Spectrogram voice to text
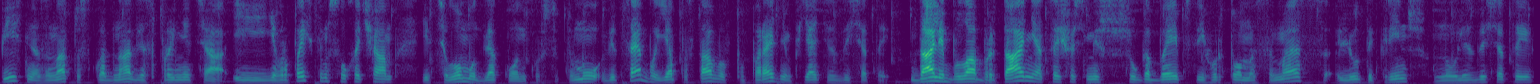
пісня занадто складна для сприйняття і європейським слухачам, і в цілому для конкурсу. Тому від себе я поставив попередню 5 із 10. Далі була Британія, це щось між Sugar Babes і гуртом SMS, лютий крінж 0 із 10.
